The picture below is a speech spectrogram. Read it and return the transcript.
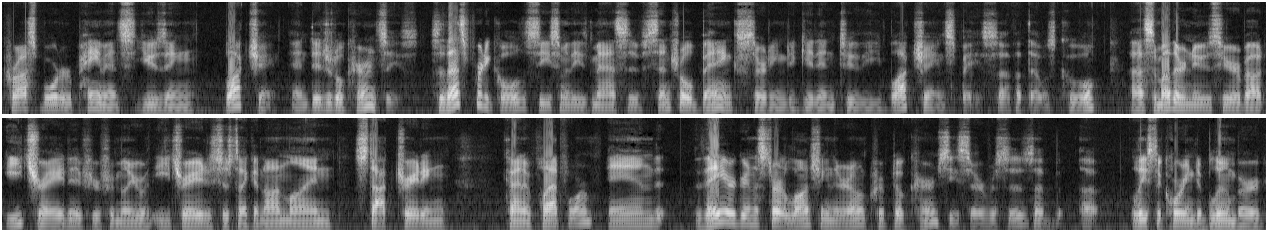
cross border payments using blockchain and digital currencies. So that's pretty cool to see some of these massive central banks starting to get into the blockchain space. So I thought that was cool. Uh, some other news here about E Trade. If you're familiar with E Trade, it's just like an online stock trading kind of platform. And they are going to start launching their own cryptocurrency services, uh, uh, at least according to Bloomberg.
